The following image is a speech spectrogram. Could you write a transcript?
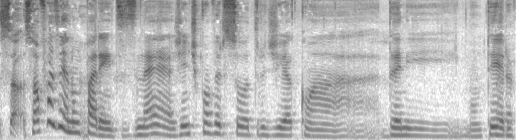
só, só, fazendo um parênteses, né? A gente conversou outro dia com a Dani Monteiro.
